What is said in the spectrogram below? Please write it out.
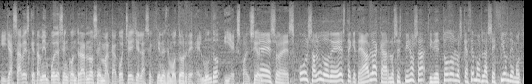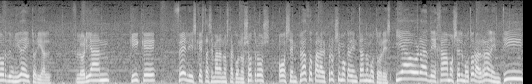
Y ya sabes que también puedes encontrarnos en Marcacoches y en las secciones de motor de El Mundo y Expansión. Eso es. Un saludo de este que te habla, Carlos Espinosa, y de todos los que hacemos la sección de motor de unidad editorial. Florian, Quique, Félix, que esta semana no está con nosotros, os emplazo para el próximo Calentando Motores. Y ahora dejamos el motor al ralentí,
